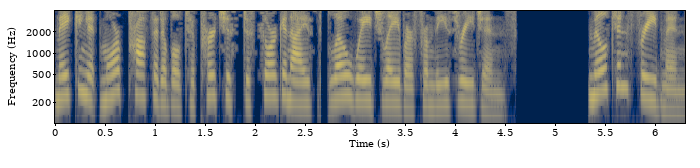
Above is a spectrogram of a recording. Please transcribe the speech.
making it more profitable to purchase disorganized, low-wage labor from these regions. Milton Friedman,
